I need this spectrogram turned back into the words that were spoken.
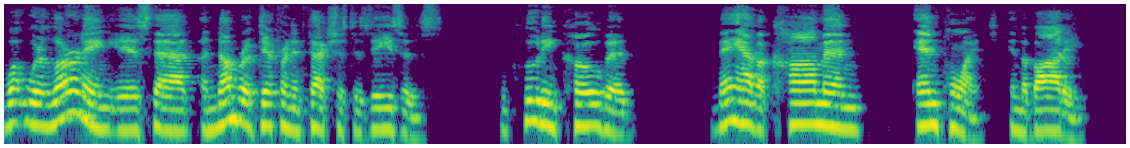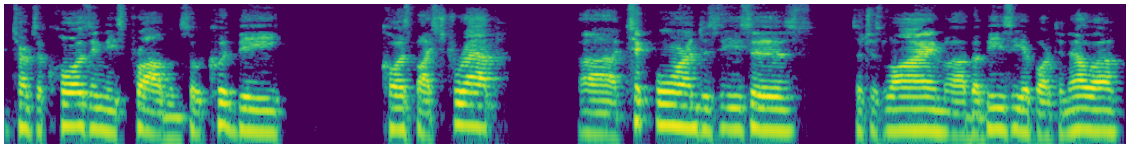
what we're learning is that a number of different infectious diseases, including COVID, may have a common endpoint in the body in terms of causing these problems. So it could be caused by strep, uh, tick-borne diseases such as Lyme, uh, Babesia, Bartonella,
